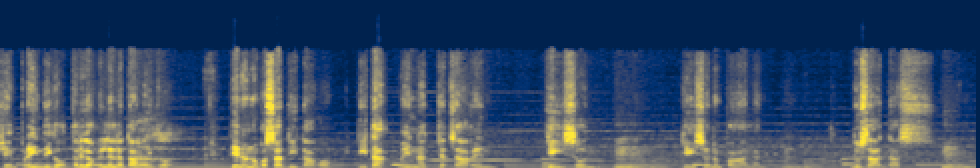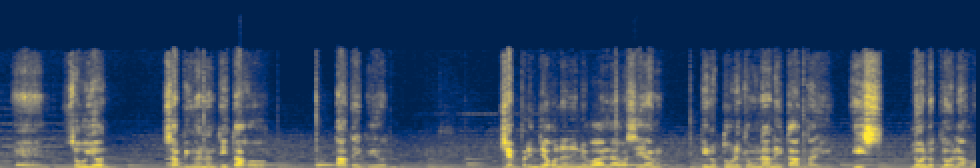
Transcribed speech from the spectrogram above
Siyempre, hindi ko talaga kilala tatay ko. Ah. Tinanong ko sa tita ko, Tita, may nag-chat sa akin. Jason. Mm. Jason ang pangalan. Mm. Lusadas. Mm. And so yun, sabi nga ng tita ko, tatay ko yun. Siyempre hindi ako naniniwala kasi ang tinuturing kong nanay tatay is lolo't lola ko.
